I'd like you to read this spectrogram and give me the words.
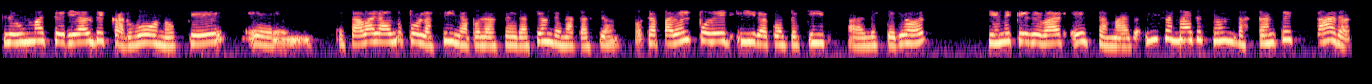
de un material de carbono que eh, está avalado por la FINA, por la Federación de Natación. O sea, para él poder ir a competir al exterior, tiene que llevar esa malla. Y esas mallas son bastante caras.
